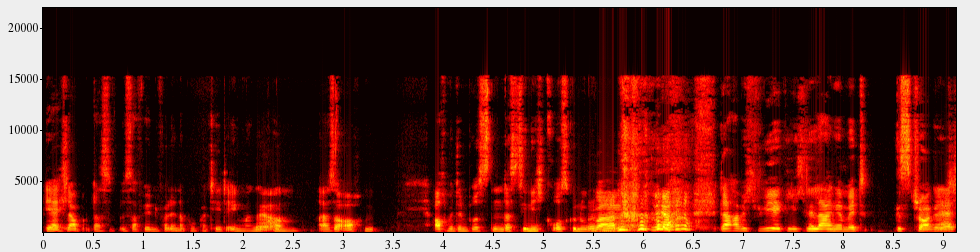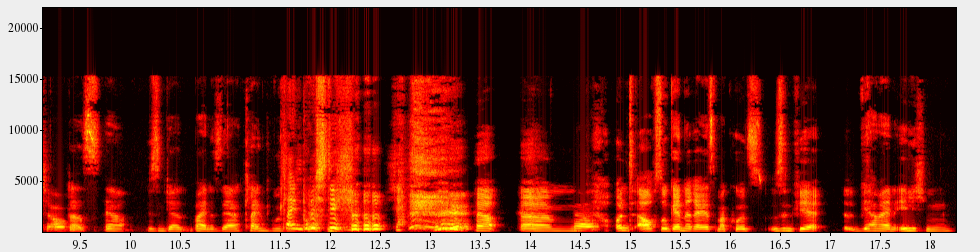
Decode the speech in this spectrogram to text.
Ja, ich glaube, das ist auf jeden Fall in der Pubertät irgendwann Ja. gekommen. Also auch, auch mit den Brüsten, dass die nicht groß genug Mhm. waren. Ja. da habe ich wirklich Sehr lange mit gestruggelt. Ja, ich auch. Das, ja, wir sind ja beide sehr kleinbrüstig. Kleinbrüstig. ja. Ähm, Ja. Und auch so generell jetzt mal kurz sind wir, wir haben ja einen ähnlichen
